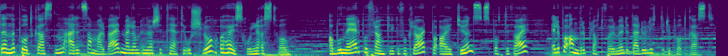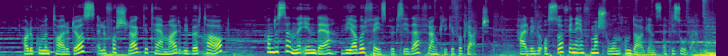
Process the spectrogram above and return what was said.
Denne podkasten er et samarbeid mellom Universitetet i Oslo og Høgskolen i Østfold. Abonner på Frankrike forklart på iTunes, Spotify eller på andre plattformer der du lytter til podkast. Har du kommentarer til oss eller forslag til temaer vi bør ta opp, kan du sende inn det via vår Facebook-side Frankrike forklart. Her vil du også finne informasjon om dagens episode.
